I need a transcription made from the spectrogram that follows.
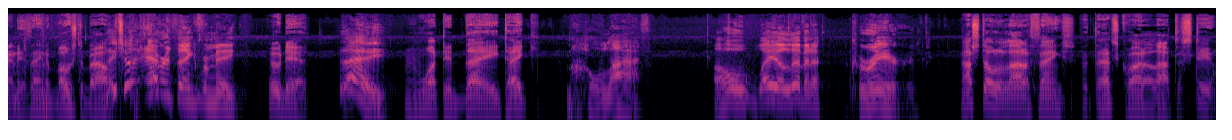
anything to boast about. They took everything from me. Who did? They. And what did they take? My whole life. A whole way of living, a career. I stole a lot of things, but that's quite a lot to steal.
